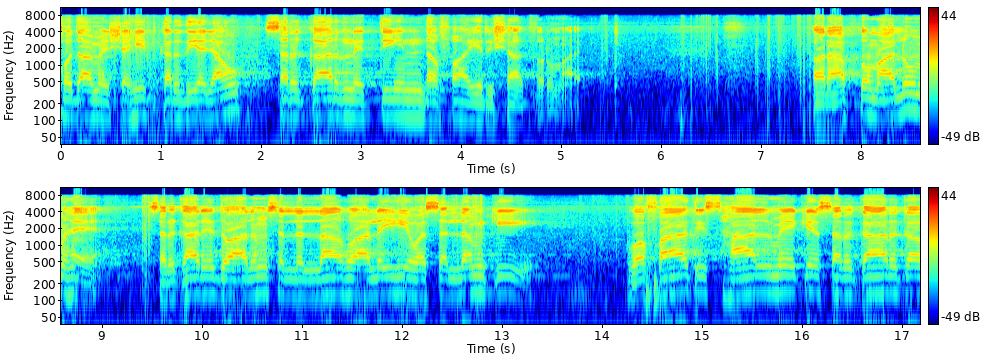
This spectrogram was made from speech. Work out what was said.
خدا میں شہید کر دیا جاؤں۔ سرکار نے تین دفعہ ارشاد فرمائے اور آپ کو معلوم ہے، سرکار دو عالم صلی اللہ علیہ وسلم کی وفات اس حال میں کہ سرکار کا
